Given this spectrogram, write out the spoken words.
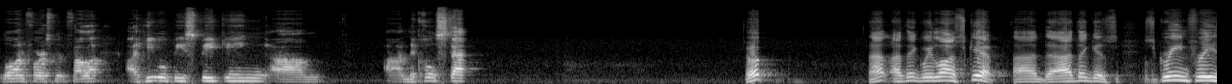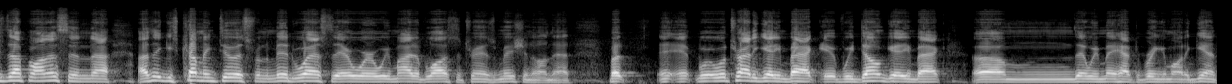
law enforcement fella. he will be speaking. Um, Nicole Stapp Oop. I think we lost Skip. Uh, I think his screen freezed up on us, and uh, I think he's coming to us from the Midwest there where we might have lost the transmission on that. But and we'll, we'll try to get him back. If we don't get him back, um, then we may have to bring him on again.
